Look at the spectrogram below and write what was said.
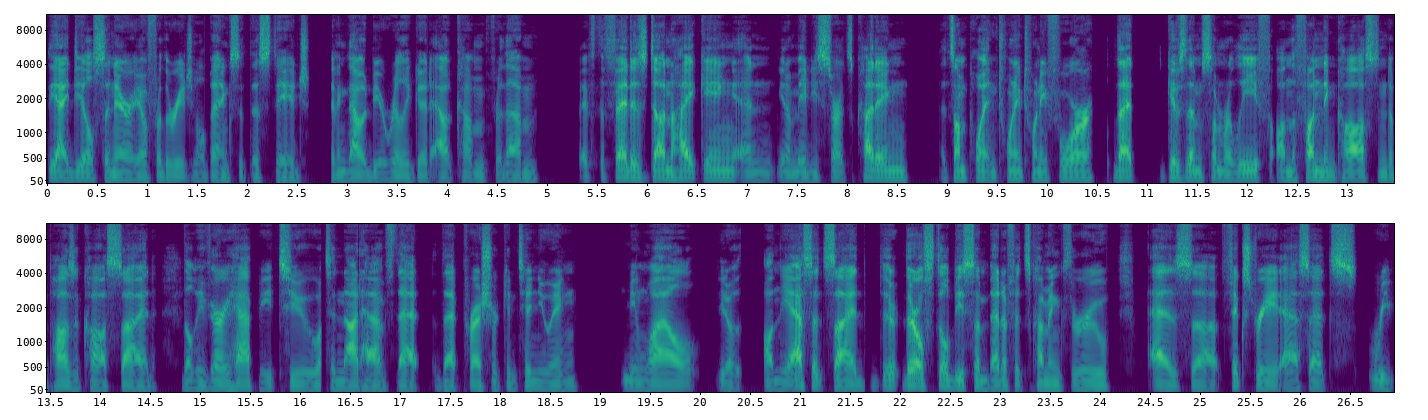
the ideal scenario for the regional banks at this stage. I think that would be a really good outcome for them. If the Fed is done hiking and, you know, maybe starts cutting at some point in 2024. That gives them some relief on the funding cost and deposit cost side. They'll be very happy to to not have that that pressure continuing. Meanwhile, you know, on the asset side, there there'll still be some benefits coming through as uh, fixed rate assets re-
